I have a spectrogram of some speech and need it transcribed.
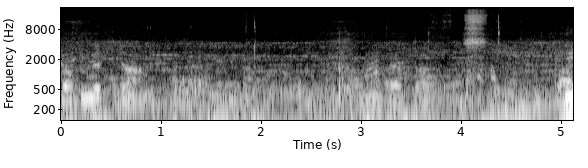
চকলেট চা? কি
